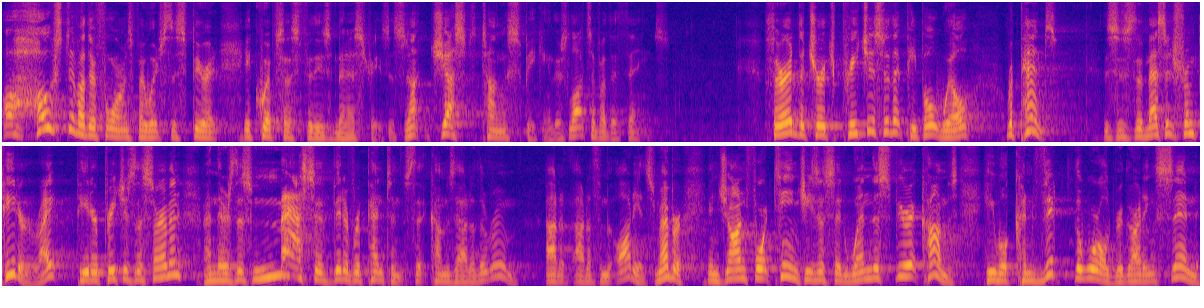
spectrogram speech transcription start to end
a host of other forms by which the Spirit equips us for these ministries. It's not just tongue speaking, there's lots of other things. Third, the church preaches so that people will repent. This is the message from Peter, right? Peter preaches the sermon, and there's this massive bit of repentance that comes out of the room, out of, out of the audience. Remember, in John 14, Jesus said, When the Spirit comes, he will convict the world regarding sin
